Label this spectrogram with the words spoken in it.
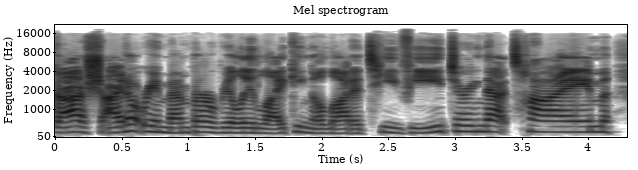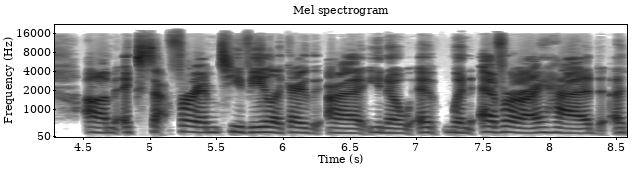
gosh, I don't remember really liking a lot of TV during that time, um, except for MTV. Like I, uh, you know, whenever I had an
